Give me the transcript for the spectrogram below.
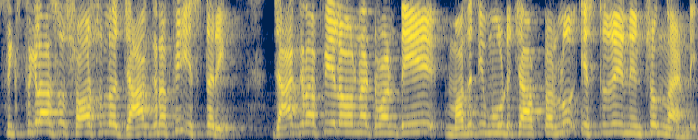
సిక్స్త్ క్లాసు సోషల్లో జాగ్రఫీ హిస్టరీ. జాగ్రఫీలో ఉన్నటువంటి మొదటి మూడు చాప్టర్లు హిస్టరీ నుంచి ఉందండి.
